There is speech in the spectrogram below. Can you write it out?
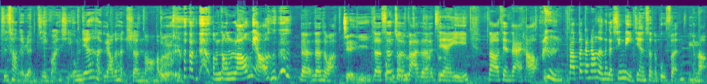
职场的人际关系。我们今天很聊得很深哦，好不好？对。我们从老鸟的的什么建议的生存法则建议，到现在好，到到刚刚的那个心理建设的部分，有没有？嗯、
